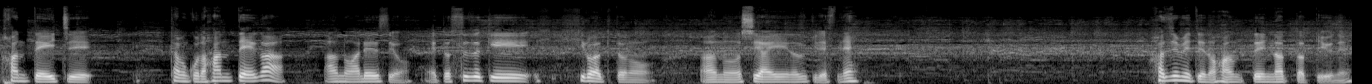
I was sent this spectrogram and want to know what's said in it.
判定1、多分この判定が、あの、あれですよ。えっと、鈴木弘明との、あの、試合の時ですね。初めての判定になったっていうね。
